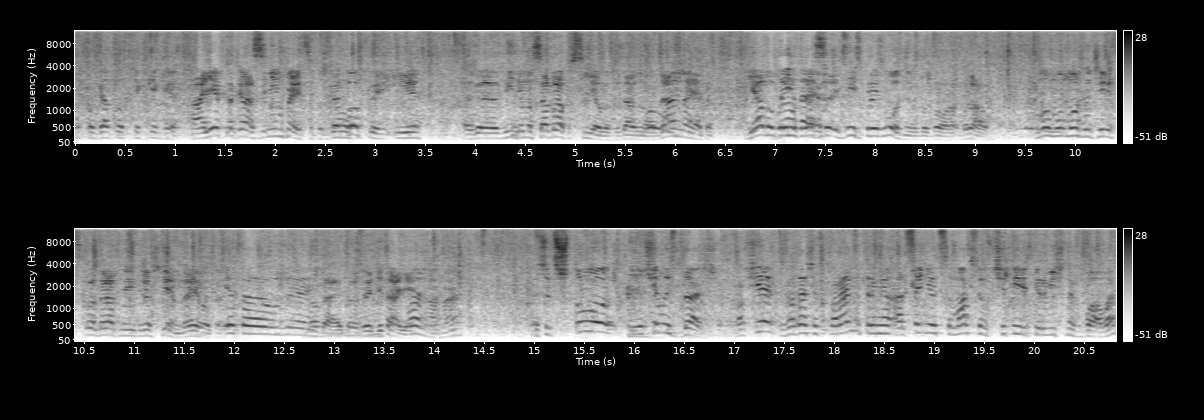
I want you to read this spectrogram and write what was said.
по подготовке к ЕГЭ. Олег как раз занимается подготовкой и, видимо, собаку съел уже давно, да, на это? Я бы брал, Да, как раз здесь производную бы брал. Ну, мо- можно через квадратный трёхчлен, да, его как Это уже Ну да, это уже детали. Ага. Значит, что получилось дальше? Вообще задача с параметрами оценивается максимум в 4 первичных балла,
